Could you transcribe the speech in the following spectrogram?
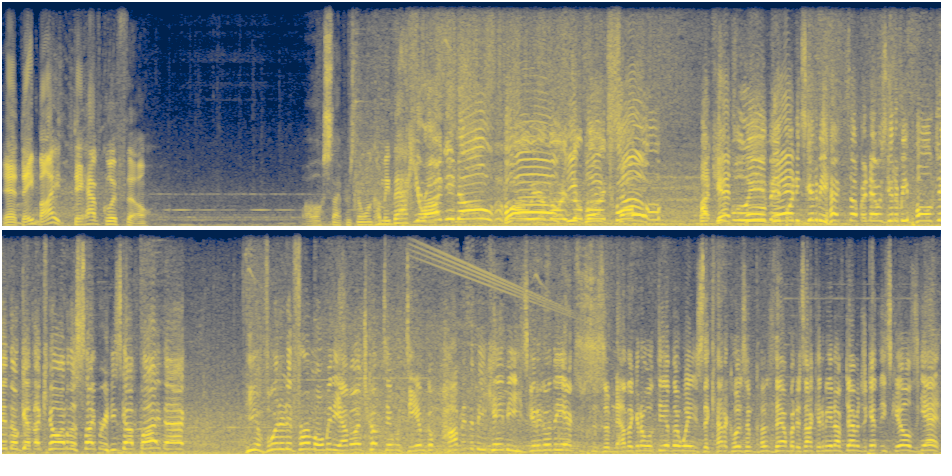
yeah, they might. They have Glyph, though. Oh, Sniper's no one coming back. Yuragi, no! Oh, Oh, you're he to blinks. I can't believe it, but he's going to be hexed up, and now he's going to be pulled in. They'll get the kill out of the Sniper. He's got buyback. He avoided it for a moment. The Avalanche comes in with DM popping the BKB. He's going to go the Exorcism. Now they're going to look the other way as the Cataclysm comes down, but it's not going to be enough damage to get these kills yet.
